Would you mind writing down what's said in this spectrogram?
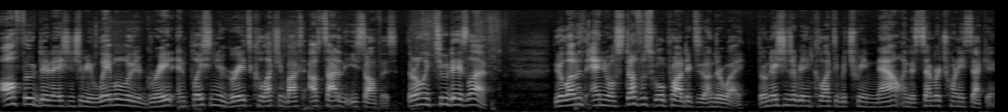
All food donations should be labeled with your grade and placed in your grades collection box outside of the East office. There are only two days left. The 11th annual Stuff of School project is underway. Donations are being collected between now and December 22nd.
